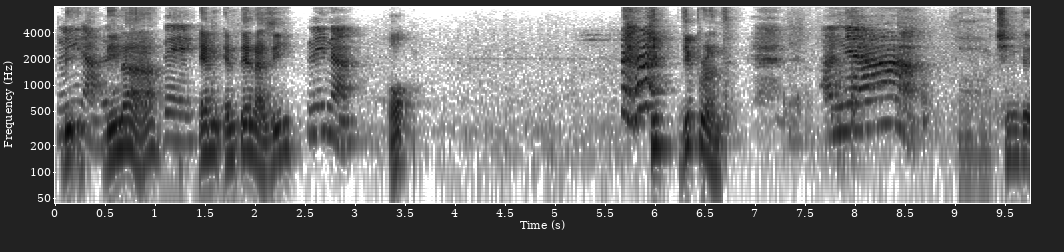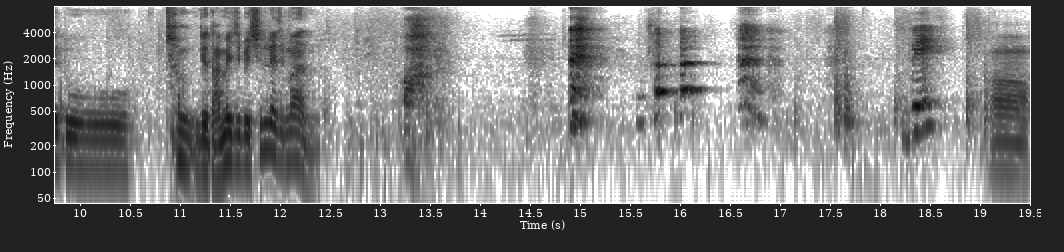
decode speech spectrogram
리나 리, 나네 Em, em tên là gì? Lina 어? Dif- different. 안녕 아, 침대도 참 이제 남의 집의 실내지만 Vic 어,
